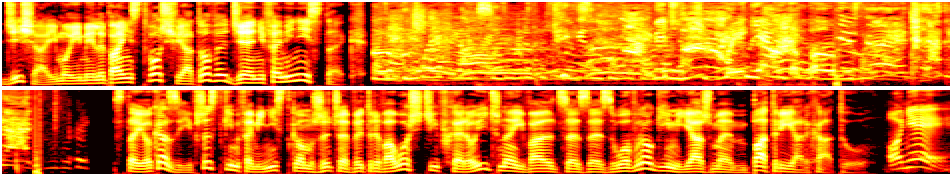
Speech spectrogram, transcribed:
Dzisiaj, moi mili Państwo, Światowy Dzień Feministek. Z tej okazji wszystkim feministkom życzę wytrwałości w heroicznej walce ze złowrogim jarzmem patriarchatu. O nie!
